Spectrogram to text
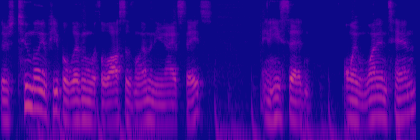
there's 2 million people living with a loss of the limb in the United States. And he said only 1 in 10,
